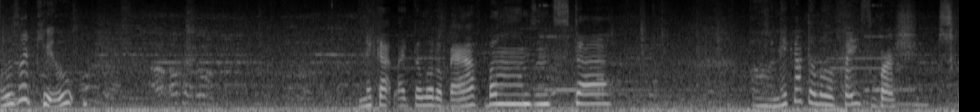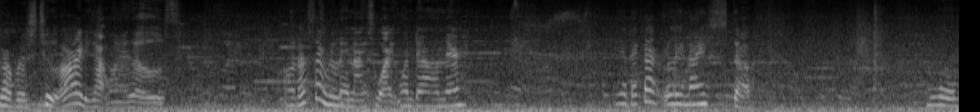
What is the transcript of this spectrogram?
Those are cute. And they got like the little bath bombs and stuff. Oh, and they got the little face brush scrubbers too. I already got one of those. Oh, that's a really nice white one down there. Yeah, they got really nice stuff. A little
